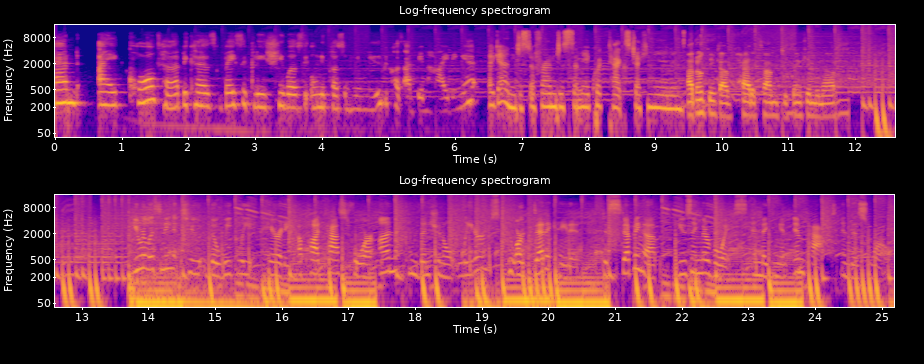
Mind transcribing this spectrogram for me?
And I called her because basically she was the only person who knew because I'd been hiding it. Again, just a friend just sent me a quick text checking in and I don't think I've had a time to thank him enough. You are listening to The Weekly Parady, a podcast for unconventional leaders who are dedicated to stepping up, using their voice, and making an impact in this world.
